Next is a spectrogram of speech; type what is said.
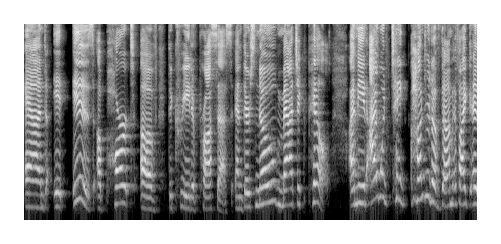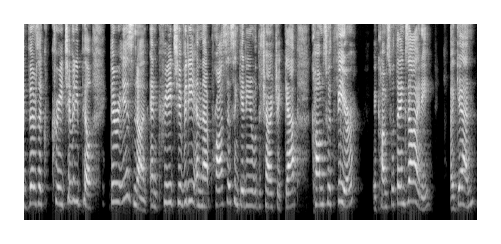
And it is a part of the creative process. And there's no magic pill. I mean, I would take hundred of them if I if there's a creativity pill. There is none. And creativity and that process and getting over the tragic gap comes with fear. It comes with anxiety. Again,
